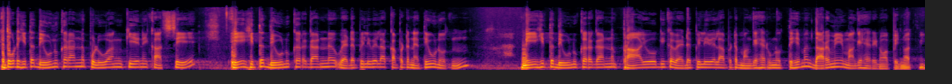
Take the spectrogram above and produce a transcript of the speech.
එතකොට හිත දියුණු කරන්න පුළුවන් කියන එක අස්සේ ඒ හිත දියුණු කරගන්න වැඩපිළිවෙලක් අපට නැතිවුණොත් මේ හිත දියුණු කරගන්න ප්‍රායෝගික වැඩපිළිවෙල අපට මඟහැරුණොත් එහෙම ධර්මයේ මඟහැරෙනවා පින්වත්නි.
